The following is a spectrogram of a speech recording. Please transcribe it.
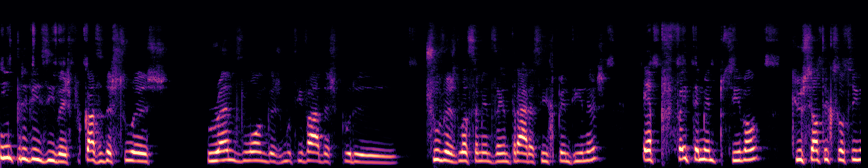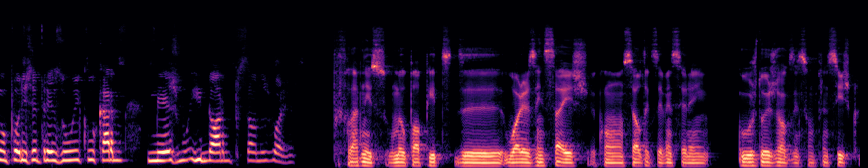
imprevisíveis por causa das suas runs longas motivadas por uh, chuvas de lançamentos a entrar assim repentinas, é perfeitamente possível que os Celtics consigam pôr isto em 3-1 e colocar mesmo enorme pressão nos Warriors. Por falar nisso, o meu palpite de Warriors em 6, com Celtics a vencerem os dois jogos em São Francisco,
